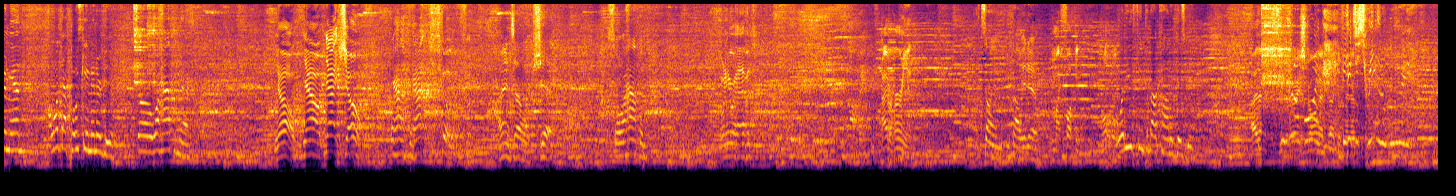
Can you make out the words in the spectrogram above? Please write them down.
Hey, man. I want that post-game interview. So, what happened there? No, no, not show. What happened? Not show. I didn't tell him shit. So, what happened? You wanna hear what happened? Oh, I have a hernia. Son, you probably do. in My fucking. Uh-oh. What do you think about Connor Bisbee? I think he's very strong. I feel like He's such a sweet little boy.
